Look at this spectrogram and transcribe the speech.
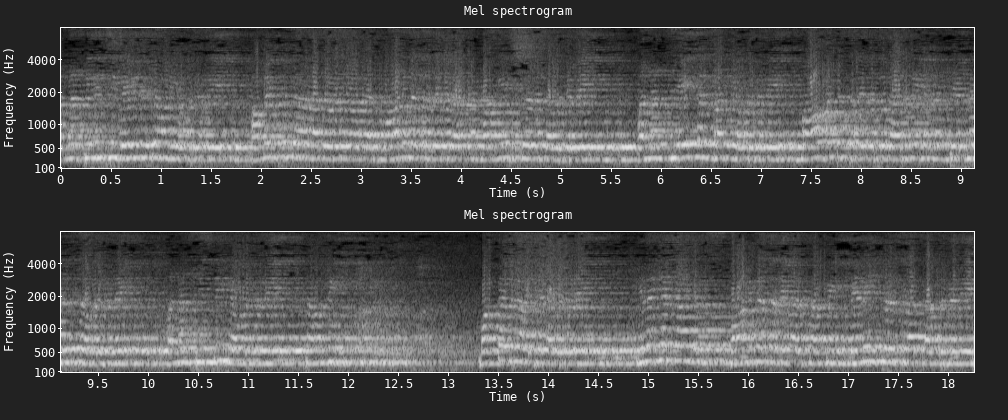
அண்ணன் திருச்சி வேலுசாமி அவர்களே அமைப்பு சாரா தொழிலாளர் மாநில தலைவர் அண்ணன் மகேஸ்வரன் அவர்களே அண்ணன் சேகர் மணி அவர்களே மாவட்ட தலைவர்கள் அருமை அண்ணன் தென்னரசு அவர்களே அண்ணன் சிந்தி அவர்களே தம்பி மக்கள் ராஜர் அவர்களே இளைஞர் காங்கிரஸ் மாநில தலைவர் தம்பி நினைவு பிரசாத் அவர்களே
